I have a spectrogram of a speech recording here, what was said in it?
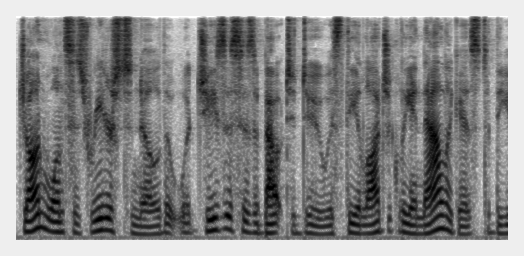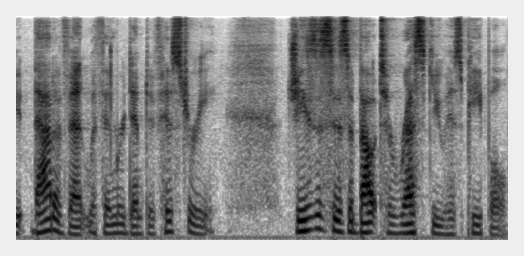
John wants his readers to know that what Jesus is about to do is theologically analogous to the, that event within redemptive history. Jesus is about to rescue his people.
